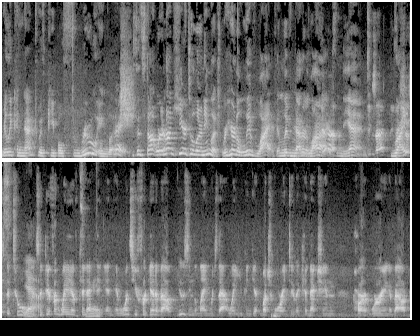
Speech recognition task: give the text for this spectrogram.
really connect with people through Right. English. 'Cause It's not. We're Yeah. not here to learn English. We're here to live life and live better mm. lives Yeah. in the end. Exactly. Right? It's just a tool. Yeah. It's a different way of connecting. And, and once you forget about using the language that way, you can get much more into the connection part, worrying about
